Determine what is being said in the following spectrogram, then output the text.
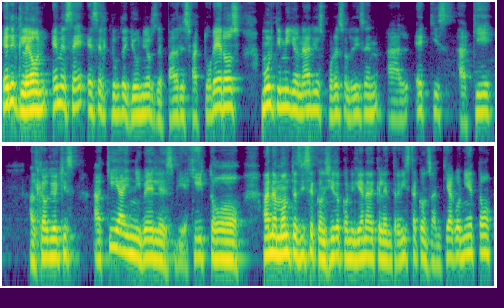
Eric León, MC es el club de juniors de padres factureros, multimillonarios, por eso le dicen al X aquí, al Claudio X, aquí hay niveles, viejito. Ana Montes dice, coincido con Iliana de que la entrevista con Santiago Nieto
